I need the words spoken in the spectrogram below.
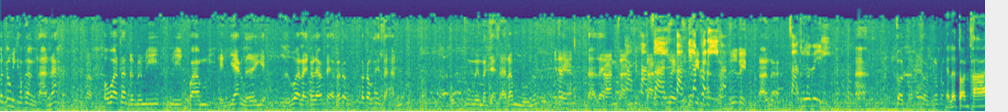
มันต้องมีคำสั่งศาลนะครับเพราะว่าถ้าเกิดมันมีมีความเห็นแย้งเลยหรือว่าอะไรก็แล้วแต่ก็ต้องก็ต้องให้ศาลผมคงไม่มาแจกสารรัฐธรรมนูญนะไม่ใช่ฮะศาลอะไรศาลศาลศาลศาลศาลที่รับคดีค่ะทุจริตศาลอะศาลทุจริตอ่าก็ก็ก็ต้อง เนี่ยแล้วตอนท้าย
